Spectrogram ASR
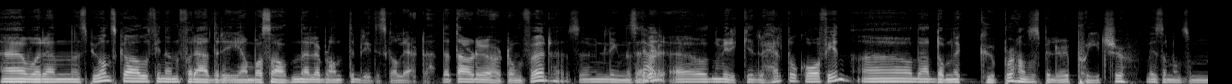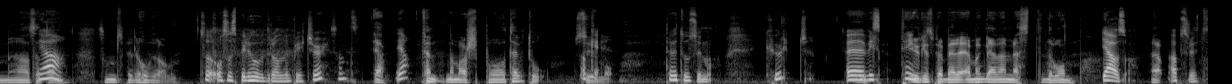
eh, hvor en spion skal finne en forræder i ambassaden eller blant de britiske allierte. Dette har du jo hørt om før, lignende serier. eh, og den virker helt ok og fin. eh, og det er Dominic Cooper, han som spiller i Preacher, hvis det er noen som har sett Ja. den, som spiller hovedrollen. Så også spiller hovedrollen i Preacher, sant? Ja. Ja. 15. mars på TV2 Sumo. Okay. TV2 Sumo. Kult. Uh, vi skal tenke Ukens premiere. Jeg gleder meg mest til The One. Jeg også. Ja. Absolutt.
